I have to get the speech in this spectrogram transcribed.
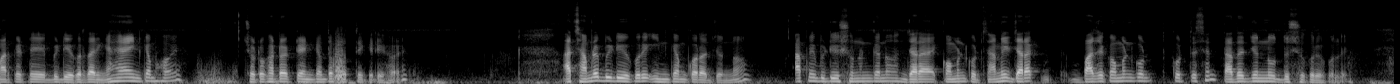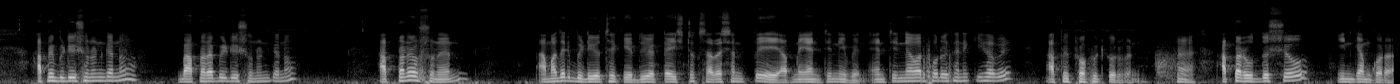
মার্কেটে ভিডিও করে তার হ্যাঁ ইনকাম হয়। ছোটোখাটো একটা ইনকাম তো প্রত্যেকেরই হয়। আচ্ছা আমরা ভিডিও করে ইনকাম করার জন্য আপনি ভিডিও শুনুন কেন? যারা কমেন্ট করছেন আমি যারা বাজে কমেন্ট করতেছেন, তাদের জন্য উদ্দেশ্য করে বলি। আপনি ভিডিও শুনুন কেন? বা আপনারা ভিডিও শুনুন কেন? আপনারাও শুনেন, আমাদের ভিডিও থেকে দুই একটা স্টক সাজেশন পেয়ে আপনি অ্যান্টি নেবেন। অ্যান্টি নেওয়ার পর এখানে কী হবে? আপনি প্রফিট করবেন। হ্যাঁ আপনার উদ্দেশ্য ইনকাম করা।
